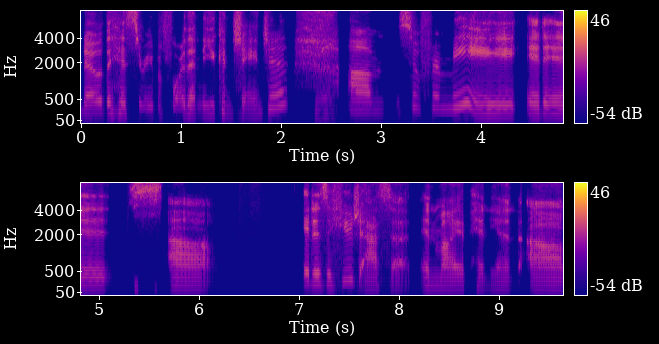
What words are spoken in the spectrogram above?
know the history before then you can change it. Yeah. Um, so for me, it is uh, it is a huge asset in my opinion. Um,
